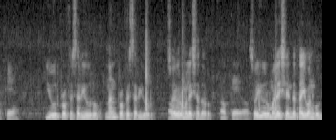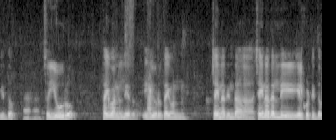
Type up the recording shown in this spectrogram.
ಓಕೆ ಇವ್ರ ಪ್ರೊಫೆಸರ್ ಇವರು ನನ್ನ ಪ್ರೊಫೆಸರ್ ಇವರು. ಸೊ ಇವರು ಮಲೇಷ್ಯಾದವರು. ಓಕೆ ಸೊ ಇವರು ಮಲೇಷ್ಯಾದಿಂದ ತೈವಾನ್ಗೆ ಹೋಗಿದ್ದು. ಸೊ ಇವರು ತೈವಾನಲ್ಲಿ ಇರೋದು. ಈಗ ಇವರು ತೈವಾನ್ ಚೈನಾದಿಂದ ಚೈನಾದಲ್ಲಿ ಹೇಳ್ಕೊಟ್ಟಿದ್ದು.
